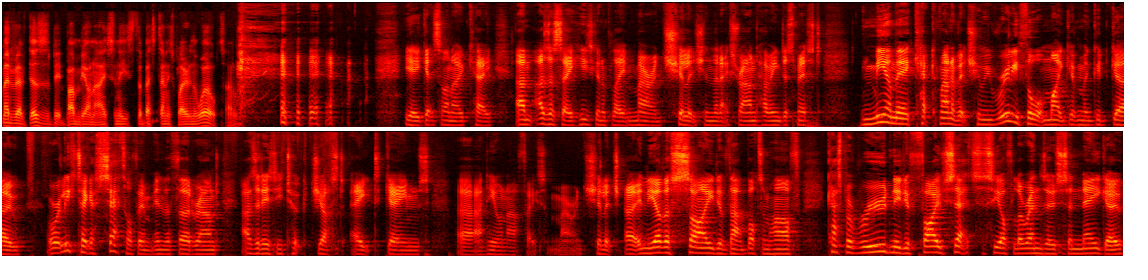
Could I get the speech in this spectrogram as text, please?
Medvedev does is a bit Bambi on ice, and he's the best tennis player in the world. So Yeah, he gets on okay. Um, as I say, he's going to play Marin Cilic in the next round, having dismissed Miomir Kekmanovic, who we really thought might give him a good go, or at least take a set off him in the third round. As it is, he took just eight games, uh, and he will now face Marin Cilic. Uh, in the other side of that bottom half, Casper Ruud needed five sets to see off Lorenzo Sonego,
